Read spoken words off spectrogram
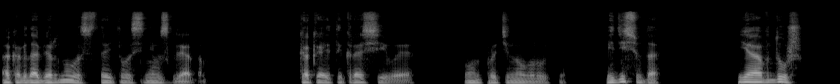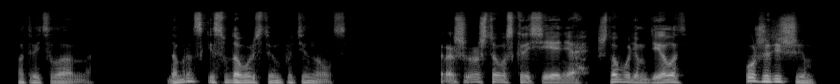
а когда обернулась, встретилась с ним взглядом. «Какая ты красивая!» Он протянул руки. «Иди сюда». «Я в душ», — ответила Анна. Домрадский с удовольствием потянулся. «Хорошо, что воскресенье. Что будем делать?» Позже решим.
